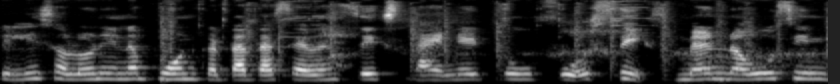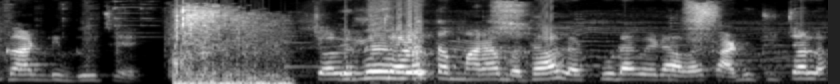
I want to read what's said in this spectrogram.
પેલી સલોનીને ફોન કરતા હતા seven six nine eight two four six મેં નવું સિમ કાર્ડ લીધું છે. ચલો ચલો તમારા બધા લટુડા વેડા હવે કાઢું છું. ચલો.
